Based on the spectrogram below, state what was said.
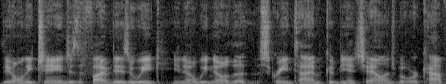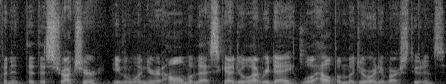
the only change is the five days a week. You know, we know the screen time could be a challenge, but we're confident that the structure, even when you're at home, of that schedule every day, will help a majority of our students.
